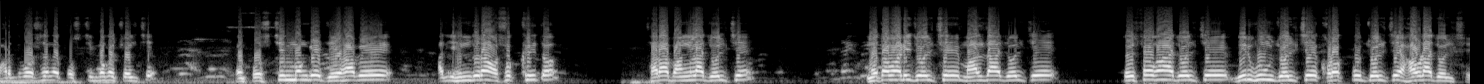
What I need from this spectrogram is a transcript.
ভারতবর্ষের পশ্চিমবঙ্গে চলছে। পশ্চিমবঙ্গে যেভাবে আজ হিন্দুরা অসুরক্ষিত, সারা বাংলা জ্বলছে। মোতাবাড়ি জ্বলছে, মালদা জ্বলছে চব্বিশ জ্বলছে, বীরভূম জ্বলছে, খড়গপুর জ্বলছে, হাওড়া জ্বলছে।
